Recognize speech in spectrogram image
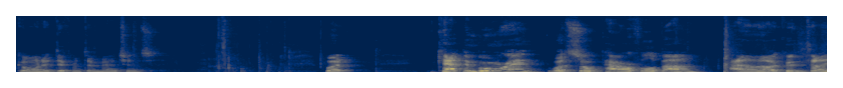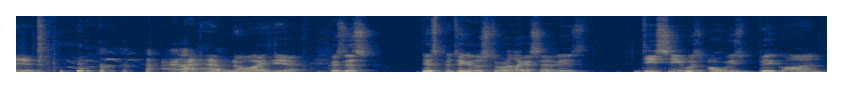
going to different dimensions. But Captain Boomerang, what's so powerful about him? I don't know. I couldn't tell you. I, I have no idea because this this particular story, like I said, is DC was always big on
